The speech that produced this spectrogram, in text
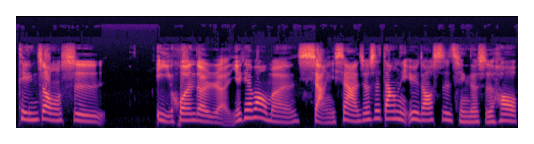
听众是已婚的人，也可以帮我们想一下，就是当你遇到事情的时候。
